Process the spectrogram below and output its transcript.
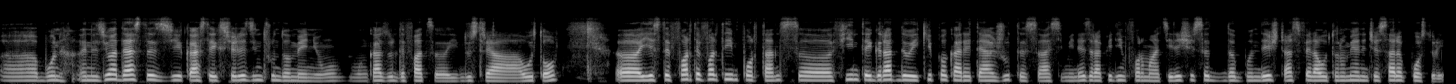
Uh, bun, în ziua de astăzi, ca să excelezi într-un domeniu, în cazul de față industria auto, uh, este foarte, foarte important să fii integrat de o echipă care te ajută să asimilezi rapid informațiile și să dobândești astfel autonomia necesară postului.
